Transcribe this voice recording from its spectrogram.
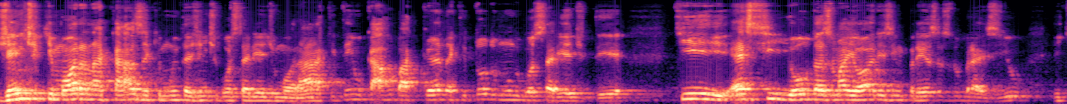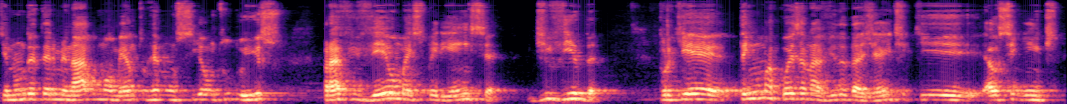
Gente que mora na casa que muita gente gostaria de morar, que tem o carro bacana que todo mundo gostaria de ter, que é CEO das maiores empresas do Brasil e que num determinado momento renunciam tudo isso para viver uma experiência de vida. Porque tem uma coisa na vida da gente que é o seguinte,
